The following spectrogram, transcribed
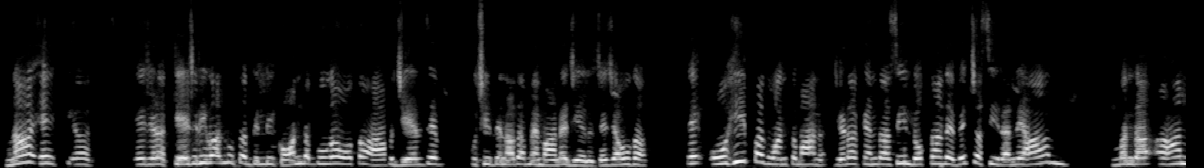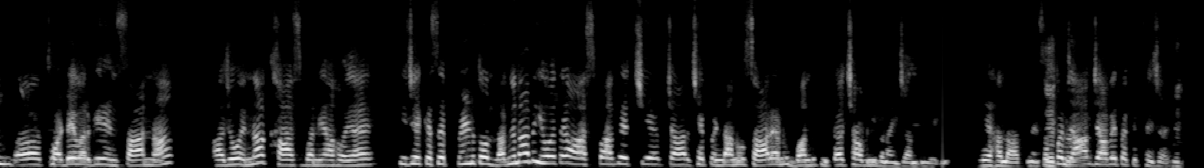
ਨਾ ਇਹ ਜਿਹੜਾ ਕੇਜਰੀਵਾਲ ਨੂੰ ਤਾਂ ਦਿੱਲੀ ਕੌਣ ਲੱਭੂਗਾ? ਉਹ ਤਾਂ ਆਪ ਜੇਲ੍ਹ ਦੇ ਕੁਛ ਹੀ ਦਿਨਾਂ ਦਾ ਮਹਿਮਾਨ ਹੈ ਜੇਲ੍ਹ 'ਚ ਜਾਊਗਾ। ਤੇ ਉਹੀ ਭਗਵੰਤ ਮਾਨ ਜਿਹੜਾ ਕਹਿੰਦਾ ਸੀ ਲੋਕਾਂ ਦੇ ਵਿੱਚ ਅਸੀਂ ਰਹਿੰਦੇ ਆਮ ਬੰਦਾ ਆਮ ਤੁਹਾਡੇ ਵਰਗੇ ਇਨਸਾਨ ਨਾ ਅੱਜ ਇੰਨਾ ਖਾਸ ਬਣਿਆ ਹੋਇਆ ਹੈ ਕਿ ਜੇ ਕਿਸੇ ਪਿੰਡ ਤੋਂ ਲੰਘਣਾ ਵੀ ਹੋਏ ਤੇ ਆਸ-ਪਾਸ ਦੇ 4-6 ਪਿੰਡਾਂ ਨੂੰ ਸਾਰਿਆਂ ਨੂੰ ਬੰਦ ਕੀਤਾ ਛਾਵਣੀ ਬਣਾਈ ਜਾਂਦੀ ਹੈਗੀ। ਇਹ ਹਾਲਾਤ ਨੇ। ਸੋ ਪੰਜਾਬ ਜਾਵੇ ਤਾਂ ਕਿੱਥੇ ਜਾਏ?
